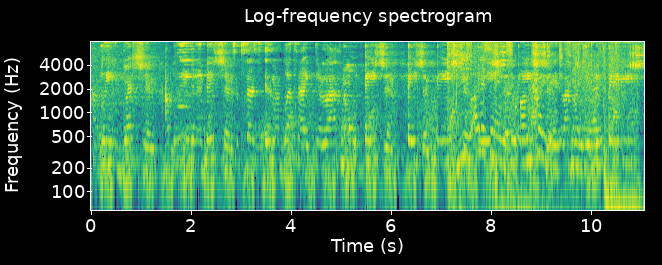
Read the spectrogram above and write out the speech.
I aggression. I. Success is my blood type. There lies my motivation. Patient, patient. You are listening to Uncoded Radio.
